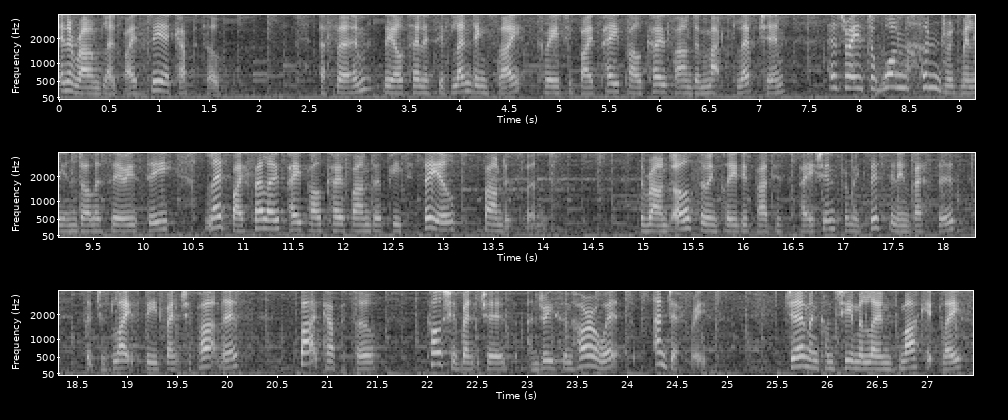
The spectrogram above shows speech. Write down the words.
in a round led by Seer Capital. Affirm, the alternative lending site created by PayPal co-founder Max Levchin, has raised a $100 million Series D led by fellow PayPal co-founder Peter Thiel's Founders Fund. The round also included participation from existing investors such as Lightspeed Venture Partners, Spark Capital, Khosla Ventures, Andreessen Horowitz and Jefferies. German consumer loans marketplace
